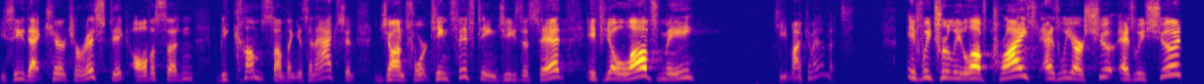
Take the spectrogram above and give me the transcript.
You see, that characteristic all of a sudden becomes something. It's an action. John 14, 15, Jesus said, If you love me, keep my commandments. If we truly love Christ as we, are as we should,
